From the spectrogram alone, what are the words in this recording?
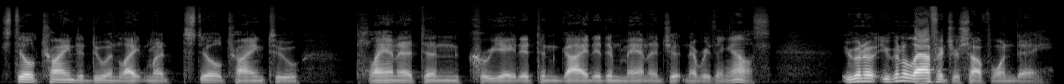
still trying to do enlightenment, still trying to plan it and create it and guide it and manage it and everything else. You're going you're gonna laugh at yourself one day,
